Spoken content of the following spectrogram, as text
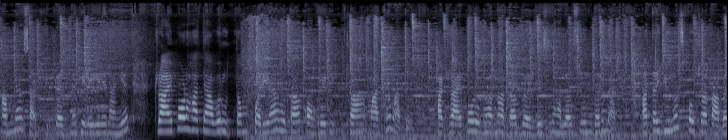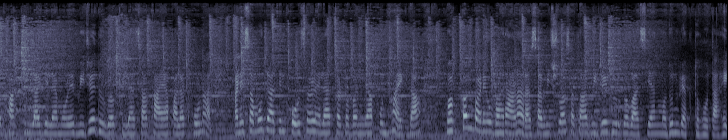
थांबण्यासाठी प्रयत्न केले गेले नाहीत. ट्रायपॉड हा त्यावर उत्तम पर्याय होता. कॉन्क्रीटच्या माध्यमातून हा ट्रायपॉड उभारणं आता गरजेचं झालं असून दरम्यान आता युनेस्कोच्या ताब्यात हा किल्ला गेल्यामुळे विजयदुर्ग किल्ल्याचा कायापालट होणार आणि समुद्रातील कोसळलेल्या तटबंद्या पुन्हा एकदा भक्कमपणे उभा राहणार असा विश्वास आता विजयदुर्गवासियांमधून व्यक्त होत आहे.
